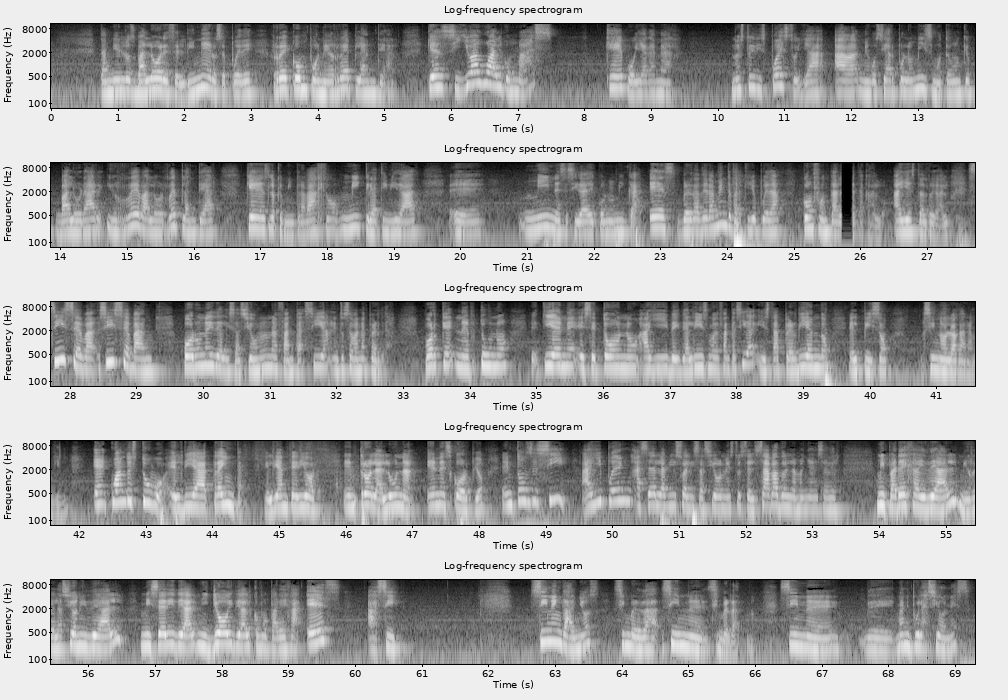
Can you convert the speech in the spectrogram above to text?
También los valores, el dinero se puede recomponer, replantear. Que si yo hago algo más, ¿qué voy a ganar? no estoy dispuesto ya a negociar por lo mismo, tengo que valorar y revalorar, replantear qué es lo que mi trabajo, mi creatividad, eh, mi necesidad económica es verdaderamente para que yo pueda confrontarlo y atacarlo. Ahí está el regalo. Si se, va, si se van por una idealización, una fantasía, entonces van a perder. Porque Neptuno eh, tiene ese tono allí de idealismo, de fantasía y está perdiendo el piso si no lo agarran bien. Eh, cuando estuvo el día 30, el día anterior, entró la luna en Escorpio, entonces sí, allí pueden hacer la visualización, esto es el sábado en la mañana y saber mi pareja ideal, mi relación ideal, mi ser ideal, mi yo ideal como pareja es así. Sin engaños, sin verdad, sin, eh, sin verdad, no, sin eh, eh, manipulaciones.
